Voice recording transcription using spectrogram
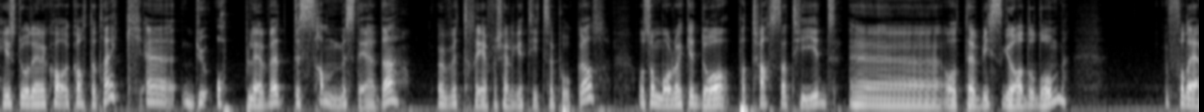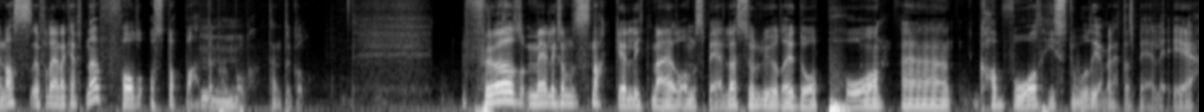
historien i ko- korte trekk. Eh, du opplever det samme stedet over tre forskjellige tidsepoker. Og så må dere da på tvers av tid eh, og til viss grad og rom forene kreftene for å stoppe The Purple Tentacle. Før vi liksom snakker litt mer om spillet, så lurer jeg da på eh, hva vår historie med dette spillet er.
